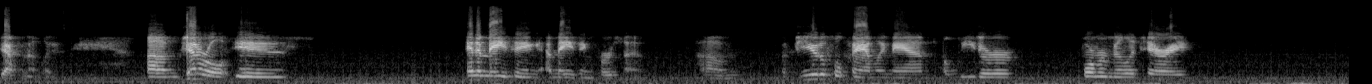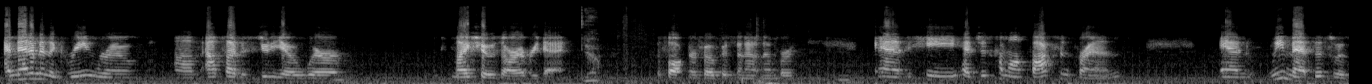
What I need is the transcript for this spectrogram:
definitely. Um, General is an amazing, amazing person. Um, a beautiful family man, a leader, former military. I met him in the green room um, outside the studio where my shows are every day. Yeah. The Faulkner Focus and Outnumbered. And he had just come on Fox and Friends, and we met. This was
